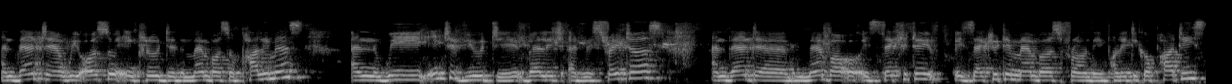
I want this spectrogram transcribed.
And then uh, we also included the members of parliaments and we interviewed the village administrators and then the member or executive executive members from the political parties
